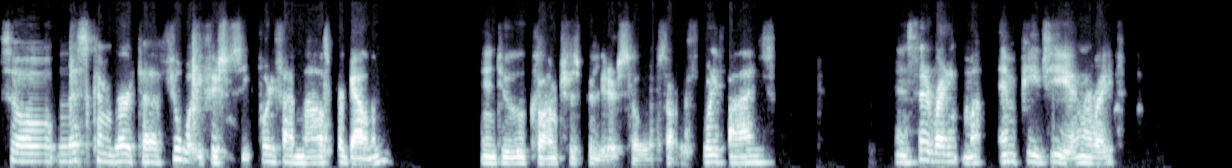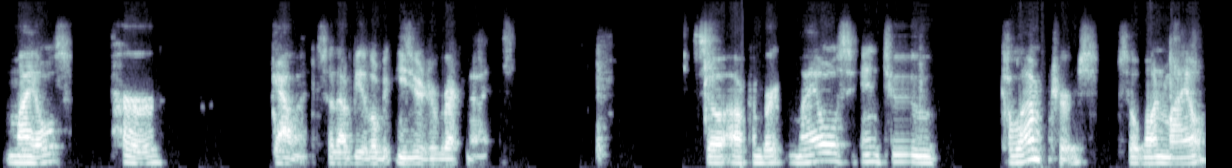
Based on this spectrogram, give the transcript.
So let's convert uh, fuel efficiency, 45 miles per gallon, into kilometers per liter. So we'll start with 45. instead of writing MPG, I'm going to write miles per gallon. So that'll be a little bit easier to recognize. So I'll convert miles into kilometers. So one mile,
